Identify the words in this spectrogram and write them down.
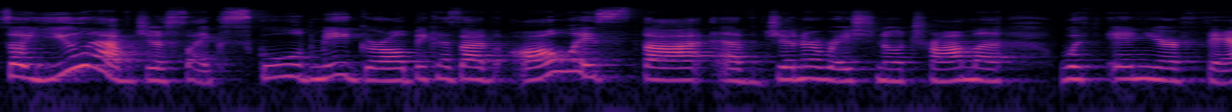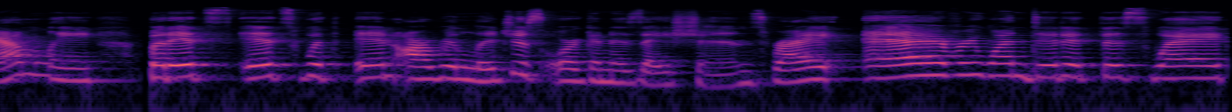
So you have just like schooled me, girl, because I've always thought of generational trauma within your family, but it's it's within our religious organizations, right? Everyone did it this way,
